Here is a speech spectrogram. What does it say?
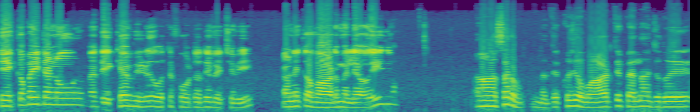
ਤੇ ਇੱਕ ਭਾਈ ਤੁਹਾਨੂੰ ਮੈਂ ਦੇਖਿਆ ਵੀਡੀਓ ਤੇ ਫੋਟੋ ਦੇ ਵਿੱਚ ਵੀ ਤੁਹਾਨੂੰ ਇੱਕ ਅਵਾਰਡ ਮਿਲਿਆ ਉਹੀ ਜੋ? ਹਾਂ ਸਰ ਮੈਂ ਦੇਖੋ ਜੀ ਅਵਾਰਡ ਤੇ ਪਹਿਲਾਂ ਜਦੋਂ ਇਹ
